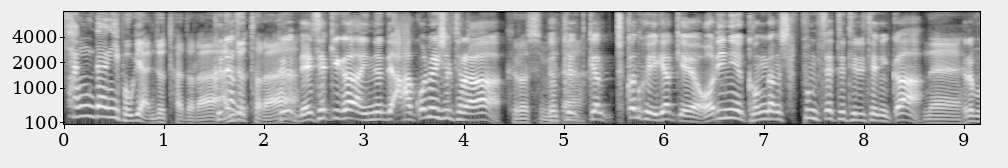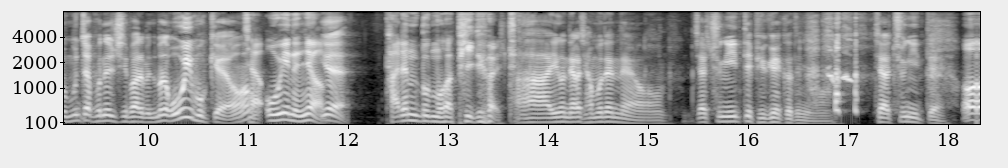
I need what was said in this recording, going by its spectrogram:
상당히 보기 안 좋다더라. 안 좋더라. 그냥 내 새끼가 있는데 아 꼴보기 싫더라. 그렇습니다. 그냥, 그냥 툭 까놓고 얘기할게요. 어린이 건강 식품 세트 드릴 테니까 네. 여러분 문자 보내주시기 바랍니다. 먼저 5위 볼게요. 자, 5위는요. 예. 다른 부모와 비교할 때. 아 이건 내가 잘못했네요. 제가 중2 때 비교했거든요. 제가 중2 때. 어,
